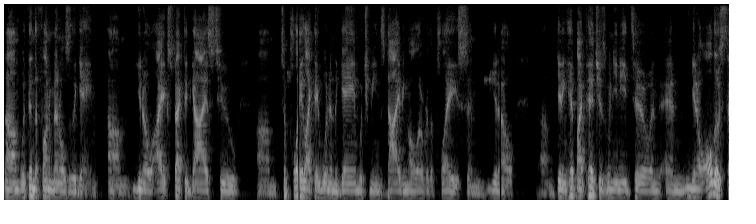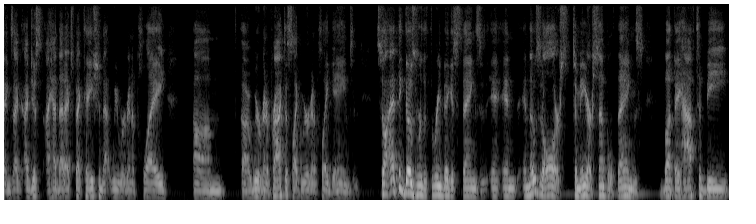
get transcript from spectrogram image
um, within the fundamentals of the game. Um, you know i expected guys to um, to play like they would in the game which means diving all over the place and you know um, getting hit by pitches when you need to, and and you know all those things. I, I just I had that expectation that we were going to play, um, uh, we were going to practice like we were going to play games, and so I think those were the three biggest things, and and, and those all are to me are simple things, but they have to be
